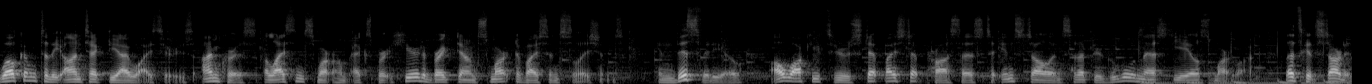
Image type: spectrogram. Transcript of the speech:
Welcome to the OnTech DIY series. I'm Chris, a licensed smart home expert here to break down smart device installations. In this video, I'll walk you through a step-by-step -step process to install and set up your Google Nest Yale Smart Lock. Let's get started.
